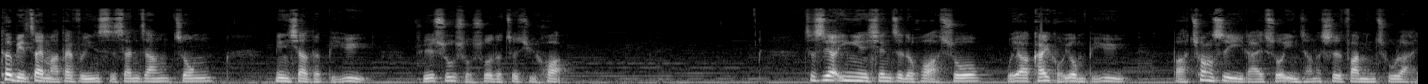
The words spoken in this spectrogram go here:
特别在马太福音十三章中念下的比喻。耶稣所说的这句话，这是要应验先知的话，说：“我要开口用比喻，把创世以来所隐藏的事发明出来。”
